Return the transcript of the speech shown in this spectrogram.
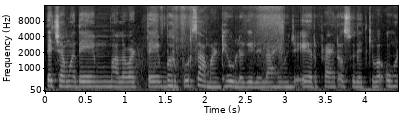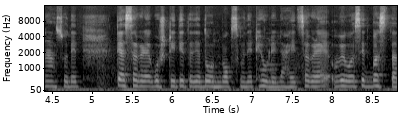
त्याच्यामध्ये मला वाटते भरपूर सामान ठेवलं गेलेलं आहे. म्हणजे एअर फ्रायर असू देत किंवा ओव्हन असू देत त्या सगळ्या गोष्टी तिथं त्या दोन बॉक्समध्ये ठेवलेल्या आहेत. सगळ्या व्यवस्थित बसतात.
